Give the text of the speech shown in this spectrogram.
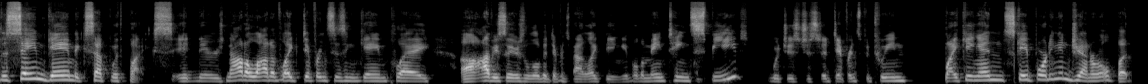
the same game except with bikes. It, there's not a lot of like differences in gameplay. Uh, obviously, there's a little bit difference about like being able to maintain speed, which is just a difference between biking and skateboarding in general. But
